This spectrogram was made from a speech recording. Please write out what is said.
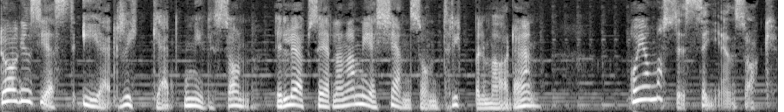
Dagens gäst är Rickard Nilsson, i löpsedlarna mer känd som trippelmördaren. Och jag måste säga en sak.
